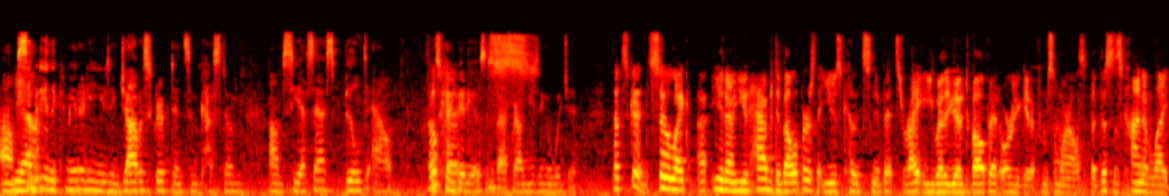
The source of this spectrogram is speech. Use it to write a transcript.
Um, Yeah. Somebody in the community using JavaScript and some custom um, CSS built out full screen videos in the background using a widget. That's good. So, like, uh, you know, you have developers that use code snippets, right? You, whether you develop it or you get it from somewhere else. But this is kind of like,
